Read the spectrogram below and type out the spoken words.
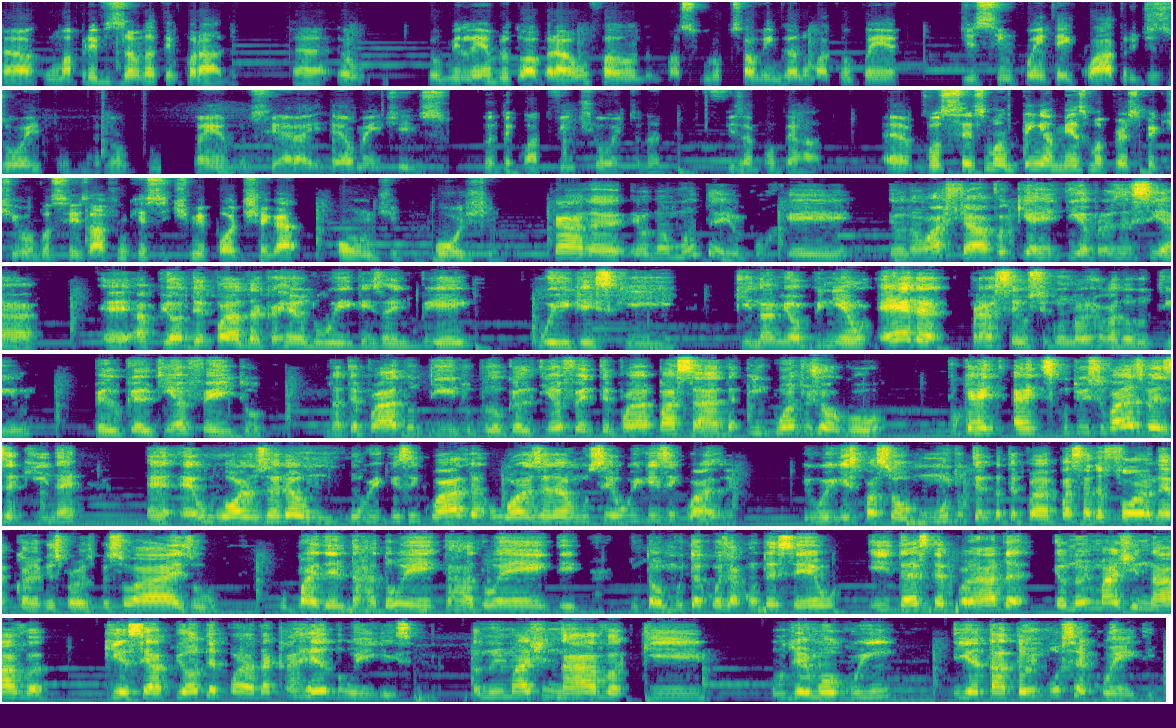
uh, uma previsão da temporada. Uh, eu, eu me lembro do Abraão falando no nosso grupo, salvo engano, uma campanha de 54-18, mas não lembro se era realmente isso. 54-28, né? Fiz a conta errada. É, vocês mantêm a mesma perspectiva? Vocês acham que esse time pode chegar onde? Hoje? Cara, eu não mantenho, porque eu não achava que a gente ia presenciar é, a pior temporada da carreira do Wiggins na NBA. O Wiggins, que, que na minha opinião era para ser o segundo melhor jogador do time, pelo que ele tinha feito na temporada do título, pelo que ele tinha feito temporada passada, enquanto jogou. Porque a gente, a gente discutiu isso várias vezes aqui, né? É, é, o Warriors era um com o Wiggins em quadra, o Warriors era um sem o Wiggins em quadra. E o Wiggins passou muito tempo da temporada passada fora, né? Por causa dos problemas pessoais, o, o pai dele tava doente, tava doente, então muita coisa aconteceu. E dessa temporada, eu não imaginava que ia ser a pior temporada da carreira do Wiggins. Eu não imaginava que o Draymond Green ia estar tá tão inconsequente.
